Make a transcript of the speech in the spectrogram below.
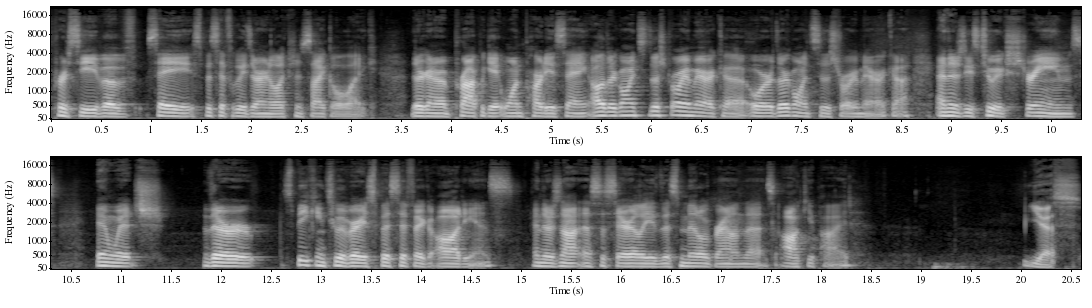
perceive of say specifically during election cycle like they're going to propagate one party as saying, oh, they're going to destroy America or they're going to destroy America. And there's these two extremes in which they're speaking to a very specific audience. and there's not necessarily this middle ground that's occupied. Yes,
